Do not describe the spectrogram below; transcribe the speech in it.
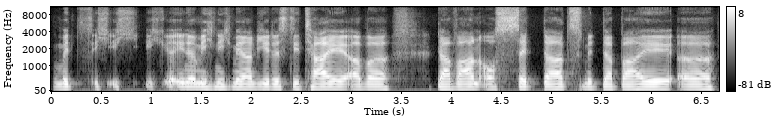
mit, ich, ich, ich erinnere mich nicht mehr an jedes Detail, aber da waren auch Set-Darts mit dabei. Äh,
